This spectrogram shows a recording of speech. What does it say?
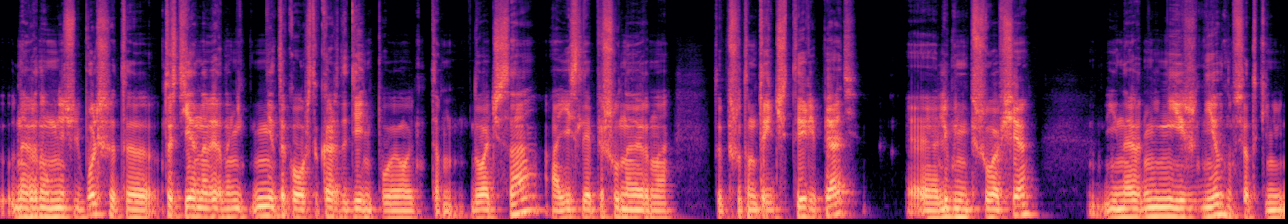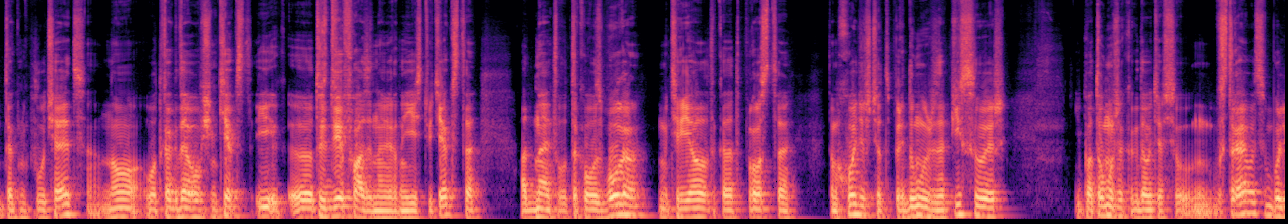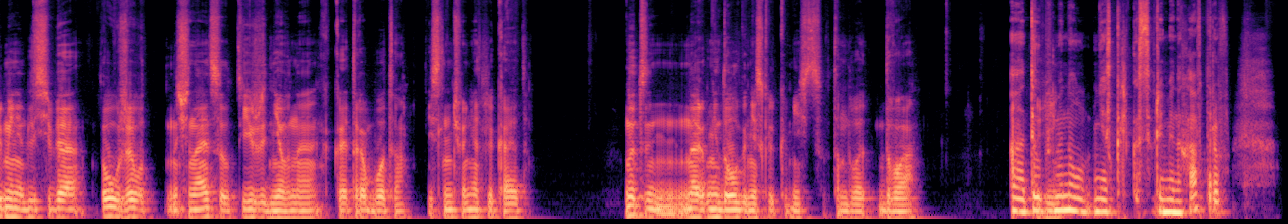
Наверное, у меня чуть больше это... То есть, я, наверное, не, не такого, что каждый день по там, 2 часа, а если я пишу, наверное, то пишу там 3, 4, 5, либо не пишу вообще. И, наверное, не ежедневно все-таки так не получается. Но вот когда, в общем, текст... И, э, то есть, две фазы, наверное, есть у текста. Одна – это вот такого сбора материала, это когда ты просто там ходишь, что-то придумываешь, записываешь, и потом уже, когда у тебя все выстраивается более-менее для себя, то уже вот начинается вот ежедневная какая-то работа, если ничего не отвлекает. Ну, это, наверное, недолго, несколько месяцев, там два. два а, ты упомянул несколько современных авторов.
